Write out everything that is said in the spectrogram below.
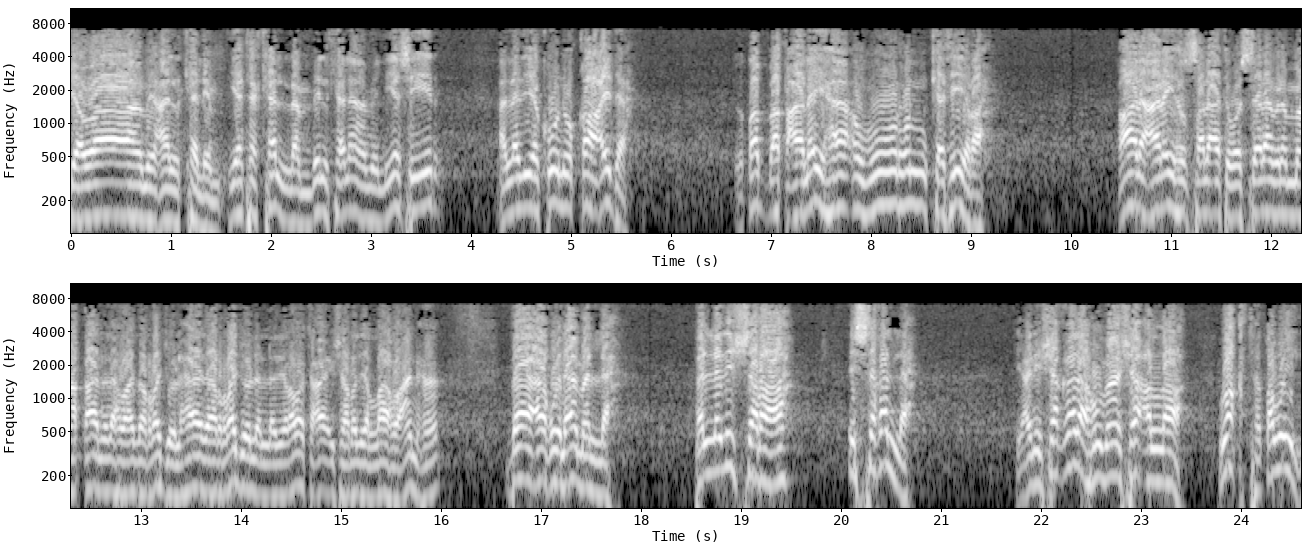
جوامع الكلم يتكلم بالكلام اليسير الذي يكون قاعدة يطبق عليها أمور كثيرة. قال عليه الصلاة والسلام لما قال له هذا الرجل هذا الرجل الذي روت عائشة رضي الله عنها باع غلاما له فالذي اشتراه استغله يعني شغله ما شاء الله وقت طويل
